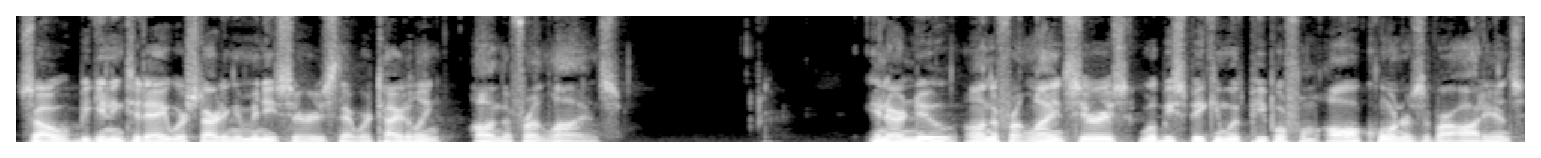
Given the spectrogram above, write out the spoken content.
So, beginning today, we're starting a mini series that we're titling On the Front Lines. In our new On the Front Lines series, we'll be speaking with people from all corners of our audience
